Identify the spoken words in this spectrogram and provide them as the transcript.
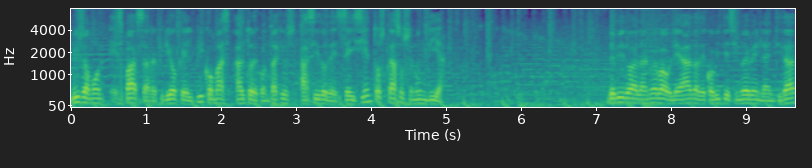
Luis Ramón Esparza, refirió que el pico más alto de contagios ha sido de 600 casos en un día. Debido a la nueva oleada de COVID-19 en la entidad,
